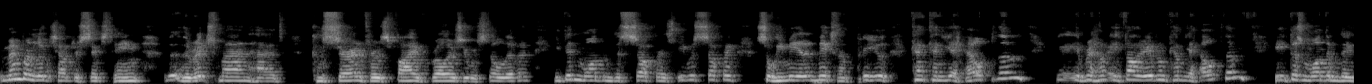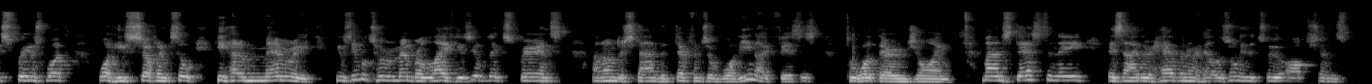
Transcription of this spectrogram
Remember in Luke chapter 16, the, the, rich man had concern for his five brothers who were still living. He didn't want them to suffer as he was suffering, so he made it makes an appeal. Can, can you help them? Abraham, Father Abraham, can you help them? He doesn't want them to experience what, what he's suffering. So he had a memory. He was able to remember life. He was able to experience and understand the difference of what he now faces to what they're enjoying. Man's destiny is either heaven or hell. There's only the two options.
